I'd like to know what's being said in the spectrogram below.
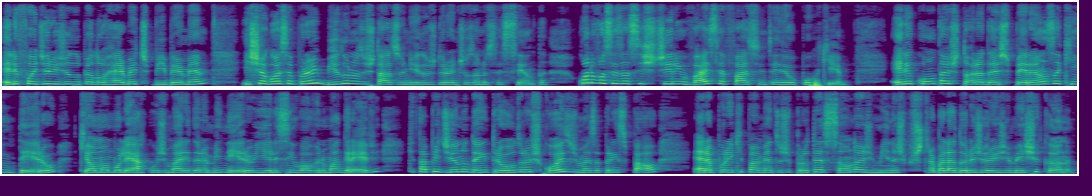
Ele foi dirigido pelo Herbert Biberman e chegou a ser proibido nos Estados Unidos durante os anos 60. Quando vocês assistirem, vai ser fácil entender o porquê. Ele conta a história da Esperança Quinteiro, que é uma mulher cujo marido era mineiro e ele se envolve numa greve, que está pedindo, dentre outras coisas, mas a principal era por equipamentos de proteção nas minas para os trabalhadores de origem mexicana,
